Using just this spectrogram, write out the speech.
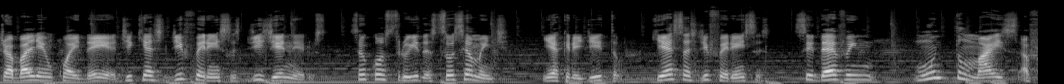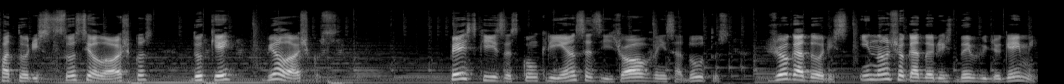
trabalham com a ideia de que as diferenças de gêneros são construídas socialmente e acreditam que essas diferenças se devem muito mais a fatores sociológicos do que biológicos. Pesquisas com crianças e jovens adultos jogadores e não jogadores de videogame,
